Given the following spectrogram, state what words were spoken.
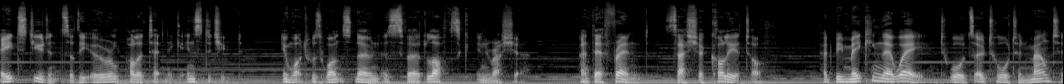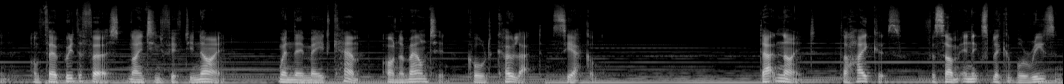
eight students of the Ural Polytechnic Institute in what was once known as Sverdlovsk in Russia, and their friend Sasha Kolyatov had been making their way towards Otorten Mountain on February 1, 1959, when they made camp on a mountain called Kholat Syakhl. That night, the hikers, for some inexplicable reason,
